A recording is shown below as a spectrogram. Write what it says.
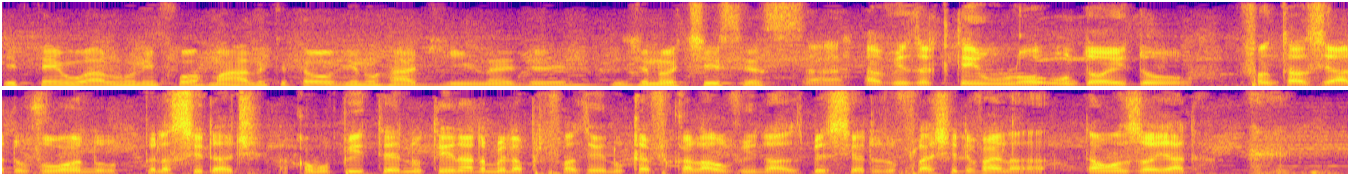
E tem o aluno informado que tá ouvindo o radinho, né? De, de notícias. né? Avisa que tem um, um doido fantasiado voando pela cidade. Como o Peter não tem nada melhor pra fazer e não quer ficar lá ouvindo as besteiras do Flash, ele vai lá dar uma zoiada.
